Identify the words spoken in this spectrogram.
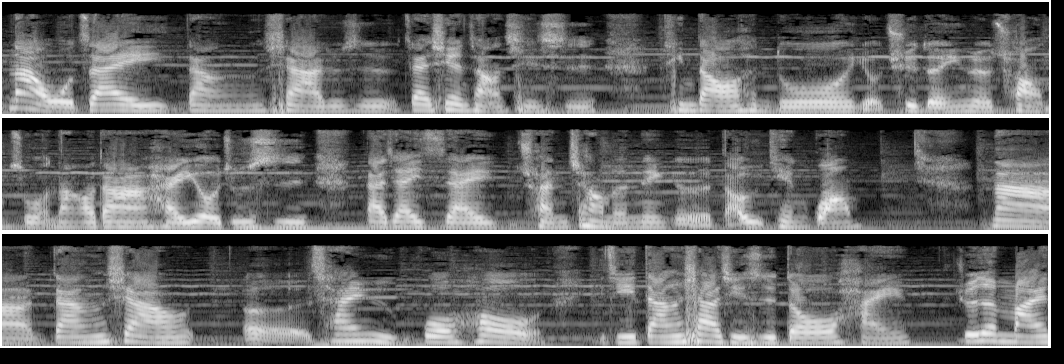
那我在当下就是在现场，其实听到很多有趣的音乐创作，然后当然还有就是大家一直在传唱的那个《岛屿天光》。那当下呃参与过后，以及当下其实都还。觉得蛮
